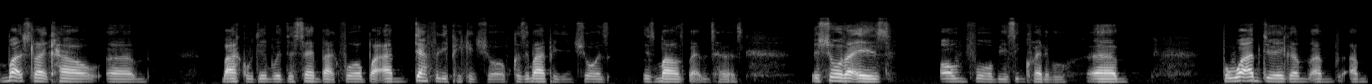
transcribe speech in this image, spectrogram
much like how um, Michael did with the same back four, but I'm definitely picking Shaw because, in my opinion, Shaw is, is miles better than Telles. the Shaw that is on form is incredible. Um, but what I'm doing, I'm, I'm, I'm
